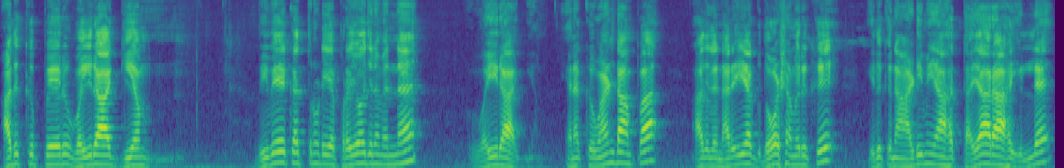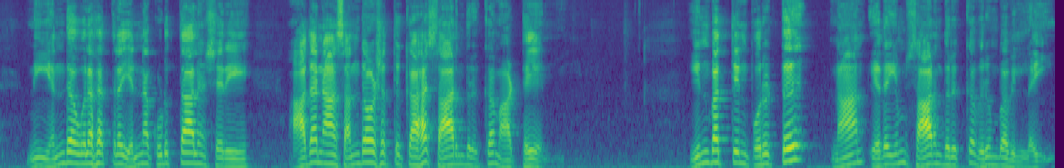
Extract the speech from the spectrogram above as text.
அதுக்கு பேர் வைராக்கியம். விவேகத்தினுடைய பிரயோஜனம் என்ன? வைராக்கியம். எனக்கு வேண்டாம்ப்பா அதில் நிறைய தோஷம் இருக்குது இதுக்கு நான் அடிமையாக தயாராக இல்லை நீ எந்த உலகத்தில் என்ன கொடுத்தாலும் சரி அதை நான் சந்தோஷத்துக்காக சார்ந்திருக்க மாட்டேன். இன்பத்தின் பொருட்டு நான் எதையும் சார்ந்திருக்க விரும்பவில்லை.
